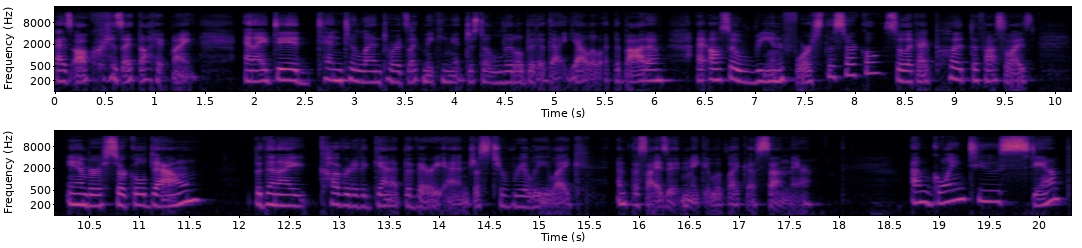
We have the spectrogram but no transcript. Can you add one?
as awkward as I thought it might. And I did tend to lend towards like making it just a little bit of that yellow at the bottom. I also reinforced the circle. So, like, I put the fossilized amber circle down but then I covered it again at the very end just to really like emphasize it and make it look like a sun there. I'm going to stamp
